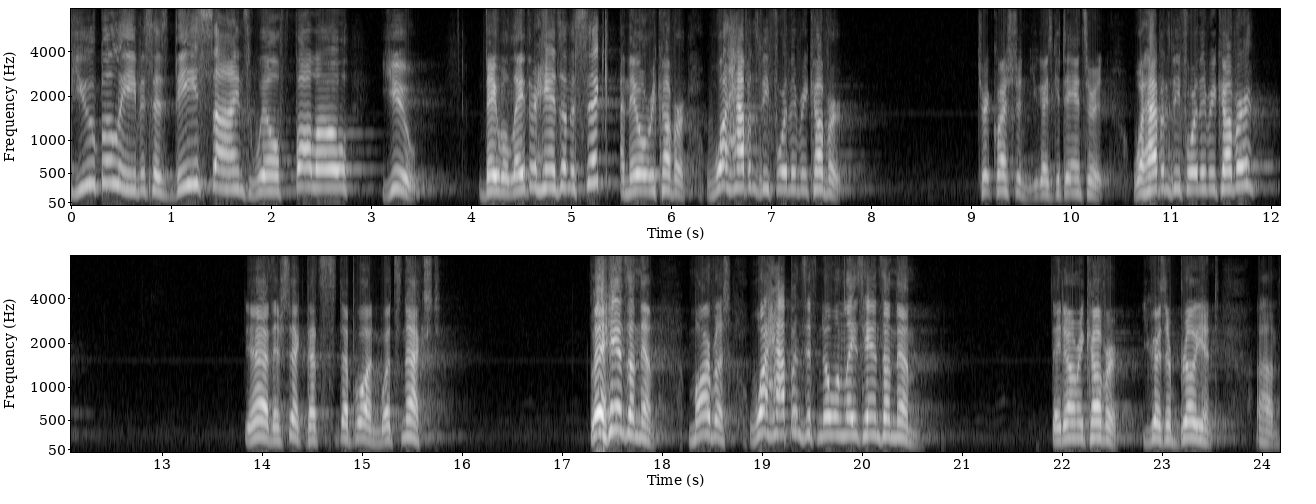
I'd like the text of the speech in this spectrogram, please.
you believe, it says, these signs will follow you. They will lay their hands on the sick and they will recover. What happens before they recover? Trick question. You guys get to answer it. What happens before they recover? Yeah, they're sick. That's step one. What's next? Lay hands on them. Marvelous. What happens if no one lays hands on them? They don't recover. You guys are brilliant. Um,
